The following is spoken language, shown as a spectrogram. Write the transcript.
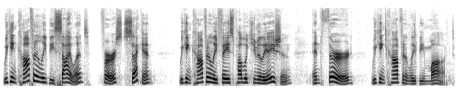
We can confidently be silent, first. Second, we can confidently face public humiliation. And third, we can confidently be mocked.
